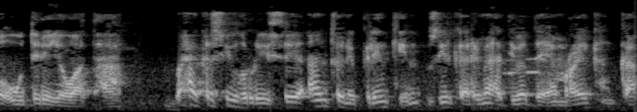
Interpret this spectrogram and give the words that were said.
oo uu diraya waa taa waxaa ka sii horreysay antony blinkin wasiirka arrimaha dibadda ee maraykanka.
